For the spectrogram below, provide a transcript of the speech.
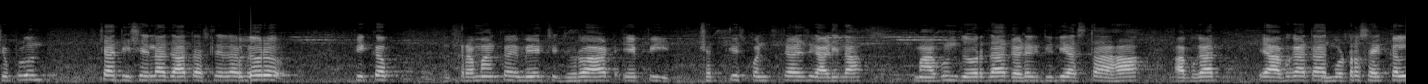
चिपळूणच्या दिशेला जात असलेल्या बोलेरो पिकअप क्रमांक एम एच झिरो आठ ए पी छत्तीस पंचेचाळीस गाडीला मागून जोरदार धडक दिली असता हा अपघात या अपघातात मोटरसायकल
